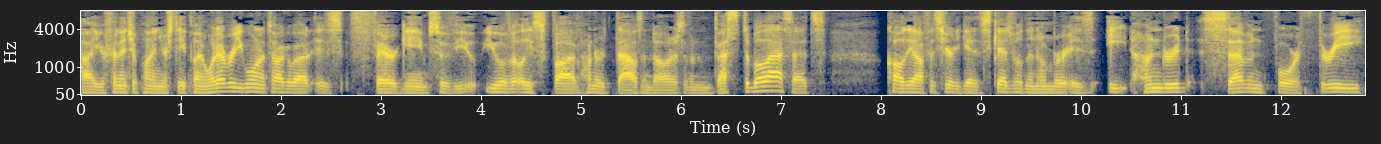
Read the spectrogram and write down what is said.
uh, your financial plan, your estate plan, whatever you want to talk about is fair game. So if you, you have at least $500,000 of investable assets, call the office here to get it scheduled. The number is 800 743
